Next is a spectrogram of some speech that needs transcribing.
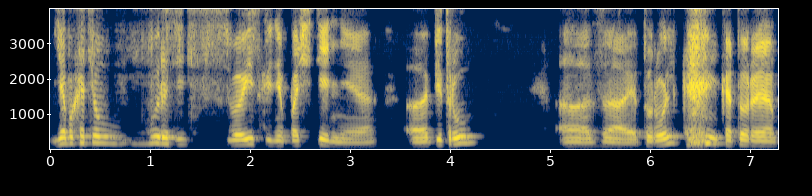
Я бы хотел выразить свое искреннее почтение э, Петру э, за эту роль, которая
